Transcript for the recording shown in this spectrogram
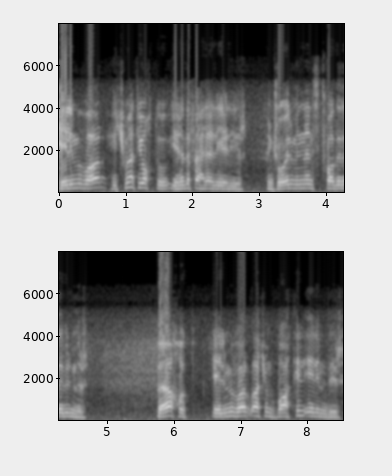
elmi var, hikmət yoxdur, yenə də fəhləlik eləyir. Çünki o elmindən istifadə edə bilmir. Və yaxud elmi var, lakin batil elmdir.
